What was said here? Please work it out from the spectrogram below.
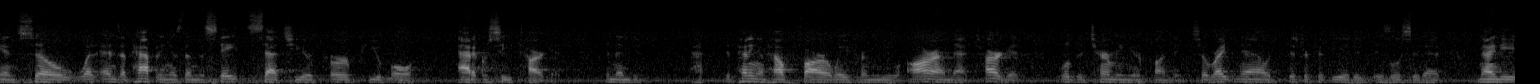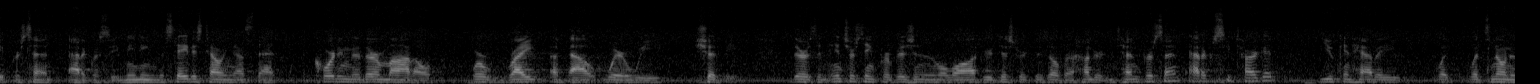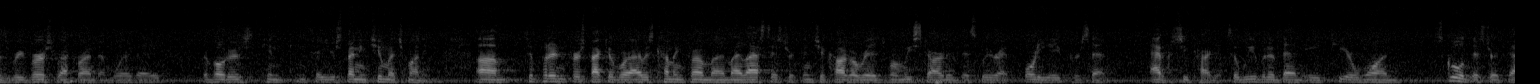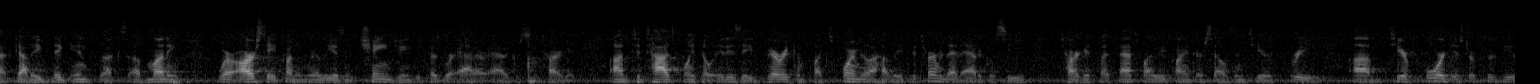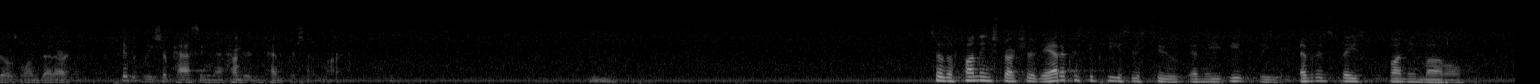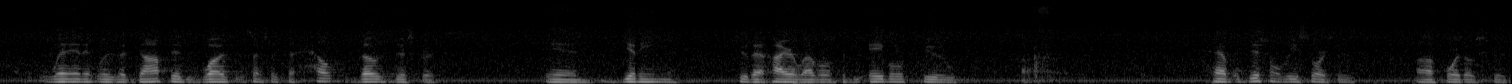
And so what ends up happening is then the state sets your per pupil adequacy target. And then depending on how far away from you are on that target will determine your funding. So right now, District 58 is, is listed at 98% adequacy, meaning the state is telling us that according to their model, we're right about where we should be. There's an interesting provision in the law, if your district is over 110% adequacy target, you can have a, what, what's known as reverse referendum, where they, the voters can, can say you're spending too much money. Um, to put it in perspective, where I was coming from, uh, my last district in Chicago Ridge, when we started this, we were at 48% adequacy target. So we would have been a tier one school district that got a big influx of money, where our state funding really isn't changing because we're at our adequacy target. Um, to Todd's point, though, it is a very complex formula how they determine that adequacy target, but that's why we find ourselves in tier three. Um, tier four districts would be those ones that are typically surpassing that 110% mark. So the funding structure, the adequacy piece is to, and the, the evidence-based funding model, when it was adopted, was essentially to help those districts in getting to that higher level, to be able to uh, have additional resources uh, for those students,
